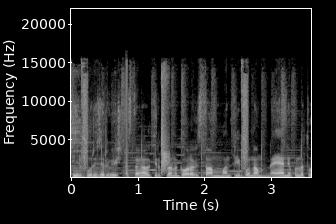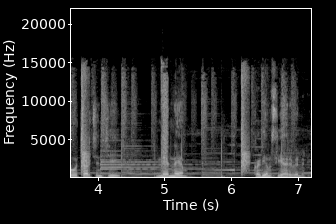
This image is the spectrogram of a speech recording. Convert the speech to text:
తీర్పు రిజర్వేషన్ స్థానాల తీర్పులను గౌరవిస్తాం మంత్రి పొన్నం న్యాయ నిపుణులతో చర్చించి నిర్ణయం. కడియం శ్రీహరి వెల్లడి.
